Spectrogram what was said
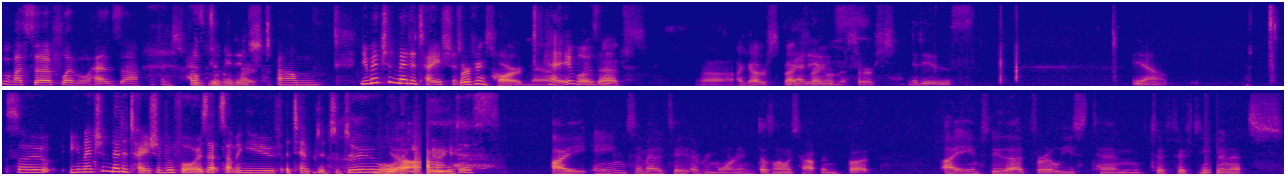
My surf level has uh, has diminished. Um, you mentioned meditation. Surfing's hard, man. Hey, what was that? That's, uh, I got respect Yeah, for anyone that surfs. It is. Yeah. So you mentioned meditation before. Is that something you've attempted to do or Yeah, I- practice? I aim to meditate every morning. Doesn't always happen, but I aim to do that for at least ten to fifteen minutes.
